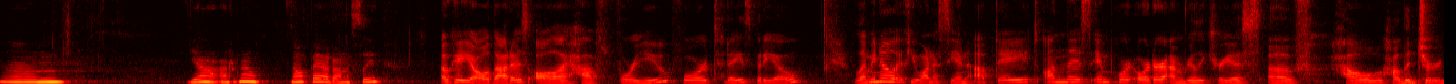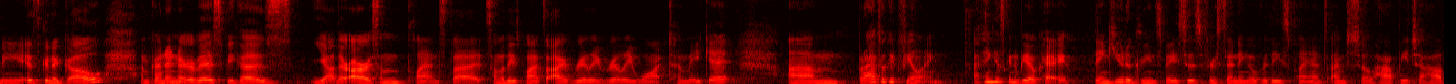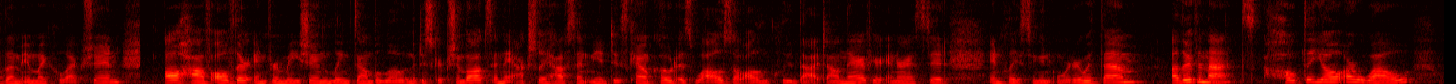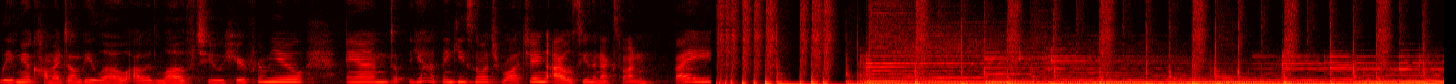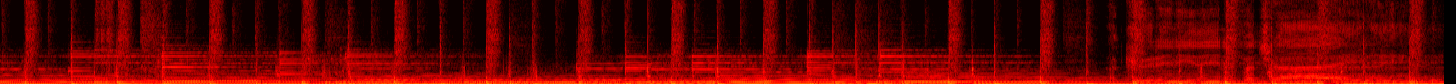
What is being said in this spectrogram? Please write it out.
um, yeah, I don't know. Not bad, honestly. Okay, y'all, that is all I have for you for today's video. Let me know if you want to see an update on this import order. I'm really curious of how, how the journey is going to go. I'm kind of nervous because yeah, there are some plants that, some of these plants I really, really want to make it. Um, but I have a good feeling. I think it's going to be okay. Thank you to Greenspaces for sending over these plants. I'm so happy to have them in my collection. I'll have all of their information linked down below in the description box and they actually have sent me a discount code as well so I'll include that down there if you're interested in placing an order with them. Other than that, hope that y'all are well. Leave me a comment down below. I would love to hear from you. And yeah, thank you so much for watching. I will see you in the next one. Bye!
